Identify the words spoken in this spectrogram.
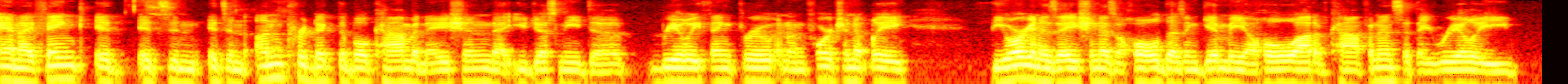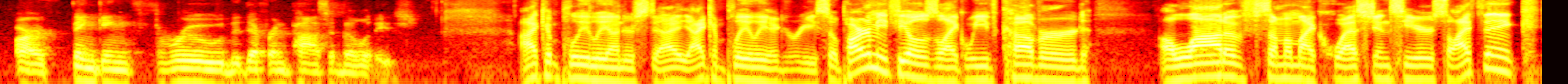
And I think it, it's an it's an unpredictable combination that you just need to really think through. And unfortunately, the organization as a whole doesn't give me a whole lot of confidence that they really are thinking through the different possibilities. I completely understand. I completely agree. So part of me feels like we've covered a lot of some of my questions here. So I think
